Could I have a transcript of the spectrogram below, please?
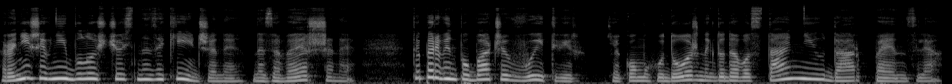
Раніше в ній було щось незакінчене, незавершене. Тепер він побачив витвір, якому художник додав останній удар пензля.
